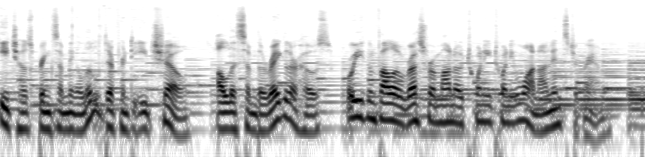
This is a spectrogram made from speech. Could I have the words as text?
Each host brings something a little different to each show. I'll list some of the regular hosts, or you can follow Russ Romano 2021 on Instagram.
